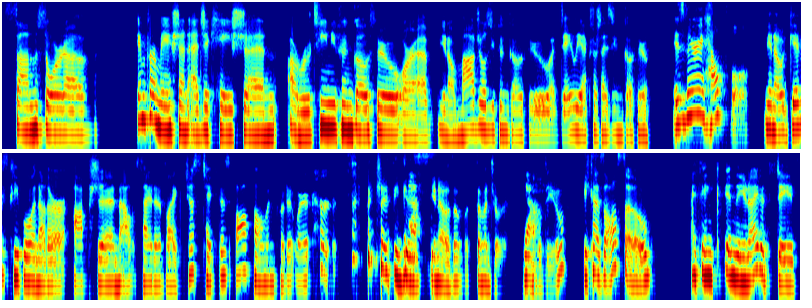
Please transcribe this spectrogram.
some sort of information education a routine you can go through or a you know modules you can go through a daily exercise you can go through is very helpful you know, it gives people another option outside of like just take this ball home and put it where it hurts, which I think yes. is, you know, the the majority yeah. people do. Because also, I think in the United States,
